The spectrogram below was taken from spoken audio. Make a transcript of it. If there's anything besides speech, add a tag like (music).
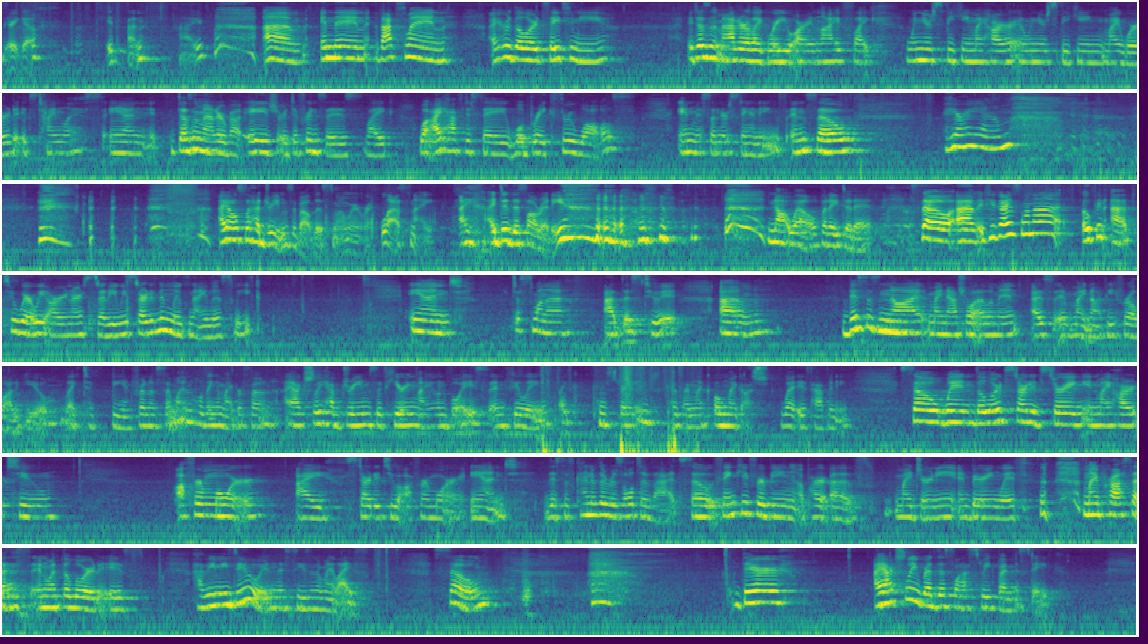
There you go. It's on. Hi. Um, and then that's when I heard the Lord say to me, it doesn't matter like where you are in life, like when you're speaking my heart and when you're speaking my word, it's timeless. And it doesn't matter about age or differences. Like what I have to say will break through walls and misunderstandings. And so here I am. (laughs) I also had dreams about this moment last night. I, I did this already. (laughs) Not well, but I did it. So, um, if you guys want to open up to where we are in our study, we started in Luke 9 this week. And just want to add this to it. Um, this is not my natural element, as it might not be for a lot of you, like to be in front of someone holding a microphone. I actually have dreams of hearing my own voice and feeling like constrained because I'm like, oh my gosh, what is happening? So when the Lord started stirring in my heart to offer more, I started to offer more. And this is kind of the result of that. So thank you for being a part of my journey and bearing with (laughs) my process and what the Lord is having me do in this season of my life. So, (sighs) there I actually read this last week by mistake.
